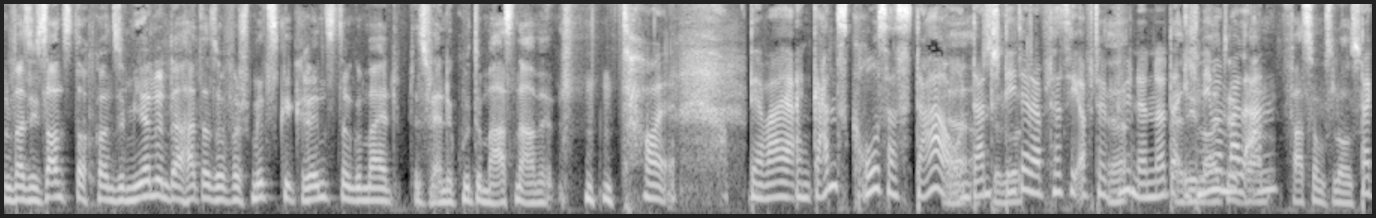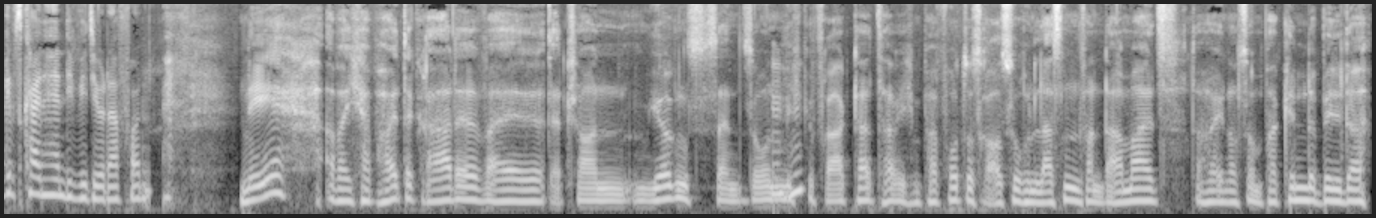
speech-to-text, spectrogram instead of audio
und was sie sonst noch konsumieren und da hat er so verschmitzt gegrinst und gemeint, das wäre eine gute Maßnahme. Toll. Der war ja ein ganz großer Star und dann absolut. steht er da plötzlich auf der Ja. Bühne. Ne? Da, Ja, ich die nehme Leute mal an, Fassungslos. da gibt es kein Handyvideo davon. Nee, aber ich habe heute gerade, weil der John Jürgens, sein Sohn, Mhm. mich gefragt hat, habe ich ein paar Fotos raussuchen lassen von damals. Da habe ich noch so ein paar Kinderbilder.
